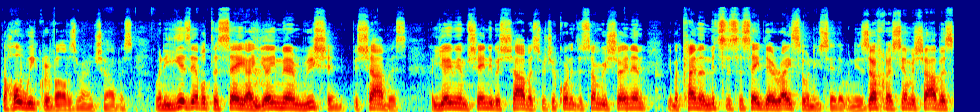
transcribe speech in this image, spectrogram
The whole week revolves around Shabbos. When he is able to say, Hayyim Rishon b'Shabbos, Hayyim Sheni b'Shabbos, which according to some Rishonim, you Mekayim a mitzvah to say Deraisa when you say that. When you Zachar Hashem Shabbos,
